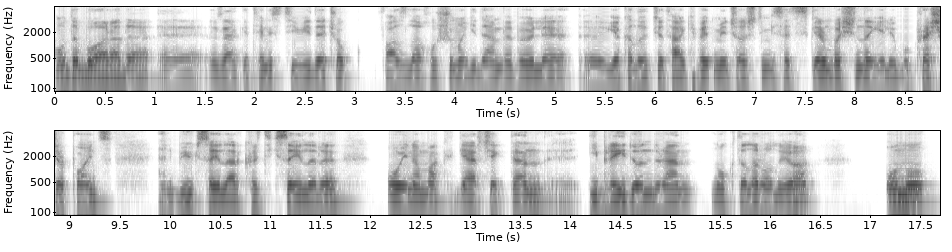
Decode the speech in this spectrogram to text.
o da bu arada e, özellikle Tenis TV'de çok fazla hoşuma giden ve böyle e, yakaladıkça takip etmeye çalıştığım istatistiklerin başında geliyor bu pressure points. Yani büyük sayılar, kritik sayıları oynamak gerçekten e, ibreyi döndüren noktalar oluyor. Onu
